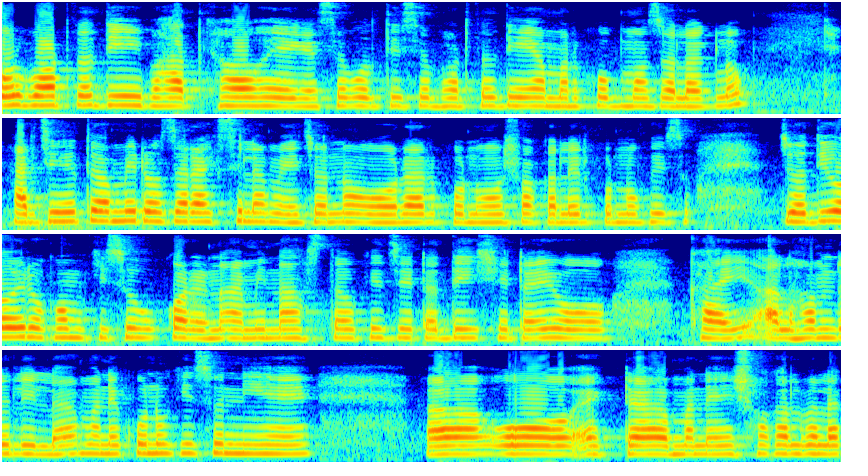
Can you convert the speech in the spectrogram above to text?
ওর ভর্তা দিয়েই ভাত খাওয়া হয়ে গেছে, বলতেছে ভর্তা দিয়ে আমার খুব মজা লাগল। আর যেহেতু আমি রোজা রাখছিলাম, এই জন্য ওর আর কোনো, সকালের কোনো কিছু, যদিও ওই রকম কিছু করে না। আমি নাস্তা ওকে যেটা দিই সেটাই ও খাই আলহামদুলিল্লাহ। মানে কোনো কিছু নিয়ে ও একটা মানে সকালবেলা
